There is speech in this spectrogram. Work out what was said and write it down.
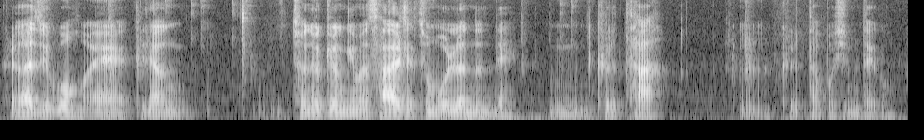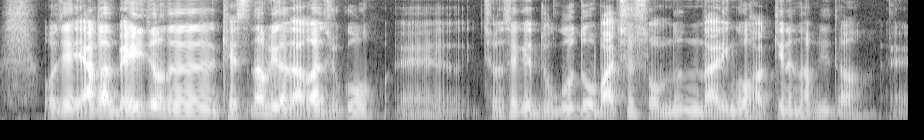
그래가지고 예, 그냥 저녁 경기만 살짝 좀 올렸는데 음, 그렇다. 음, 그렇다 보시면 되고 어제 야간 메이저는 게스나미가 나가지고 예, 전 세계 누구도 맞출 수 없는 날인 것 같기는 합니다. 예.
